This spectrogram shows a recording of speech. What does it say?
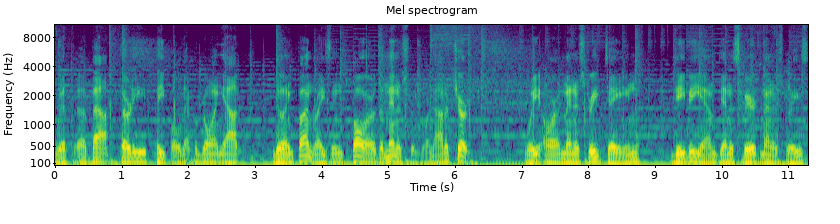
with about 30 people that were going out doing fundraising for the ministry. We're not a church. We are a ministry team, DBM, Dennis Beard Ministries,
